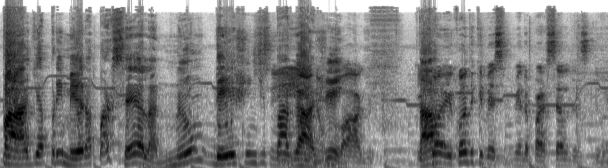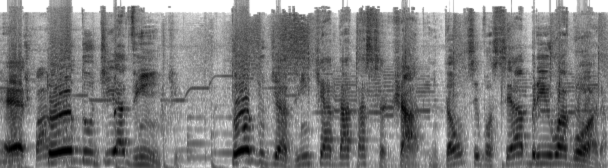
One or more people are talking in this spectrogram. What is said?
pague a primeira parcela. Não deixem de Sim, pagar, gente. Pague. Tá? E, quando que vem essa primeira parcela desse 2024? É todo dia 20. Todo dia 20 é a data chave. Então, se você abriu agora,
